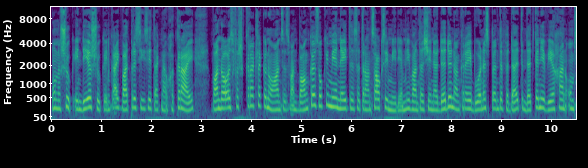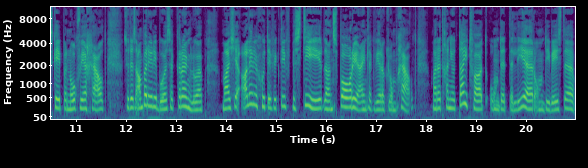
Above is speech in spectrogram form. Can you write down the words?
ondersoek en deursoek en kyk wat presies het ek nou gekry want daar is verskriklike nuances want banke is ook nie meer net 'n transaksie medium nie want as jy nou dit doen dan kry jy bonuspunte vir dit en dit kan jy weer gaan omskep en nog weer geld. So dis amper hierdie bose kringloop maar as jy al hierdie goed effektief bestuur dan spaar jy eintlik weer 'n klomp geld. Maar dit gaan jou tyd vat om dit te leer om die beste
